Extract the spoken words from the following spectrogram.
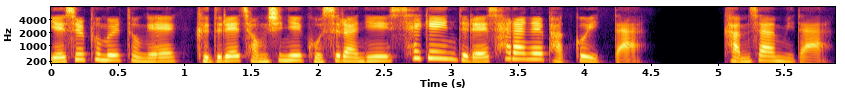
예술품을 통해 그들의 정신이 고스란히 세계인들의 사랑을 받고 있다. 감사합니다.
